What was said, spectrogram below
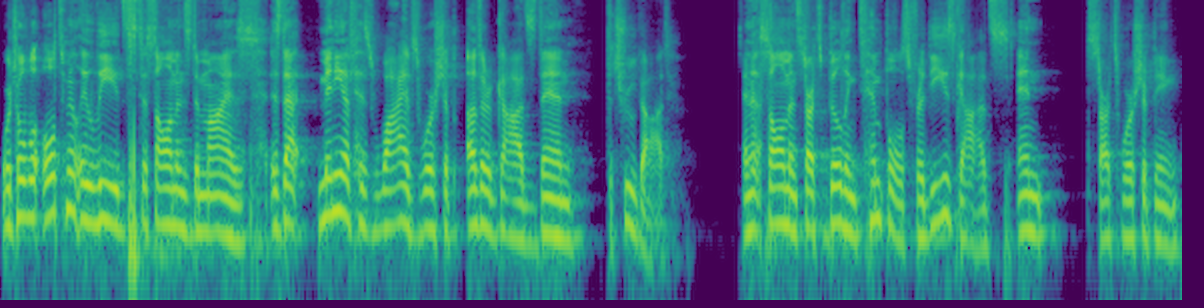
We're told what ultimately leads to Solomon's demise is that many of his wives worship other gods than the true God. And that Solomon starts building temples for these gods and starts worshiping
